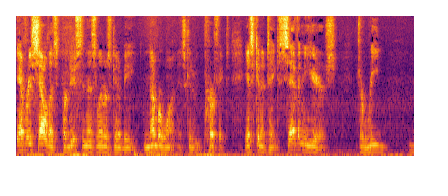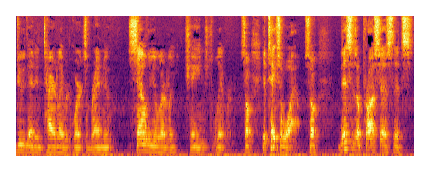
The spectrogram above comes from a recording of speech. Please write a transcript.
every cell that's produced in this liver is going to be number one. It's going to be perfect. It's going to take seven years to redo that entire liver to where it's a brand new cellularly changed liver. So it takes a while. So this is a process that's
